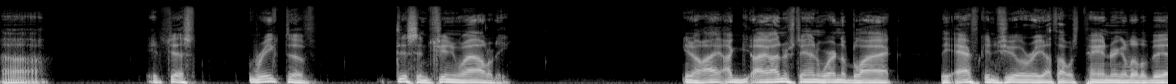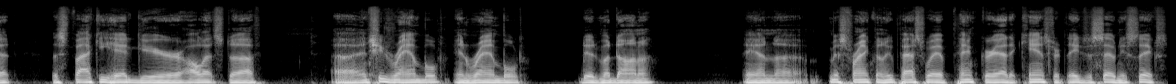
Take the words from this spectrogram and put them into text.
Uh, it just reeked of disingenuality. You know, I, I, I understand wearing the black, the African jewelry. I thought was pandering a little bit, the spiky headgear, all that stuff. Uh, and she rambled and rambled, did Madonna. And uh, Miss Franklin, who passed away of pancreatic cancer at the age of 76,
